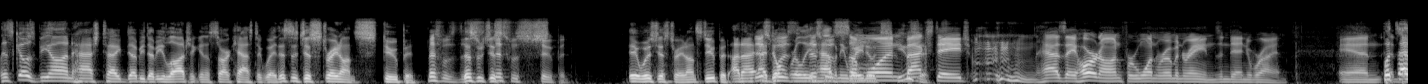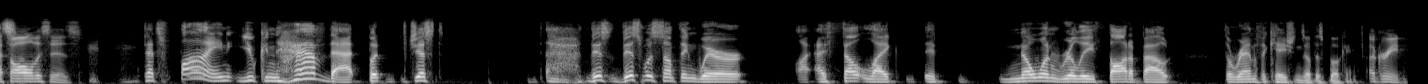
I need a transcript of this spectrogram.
This goes beyond hashtag WWE logic in a sarcastic way. This is just straight on stupid. This was This was just- this was stupid. It was just straight on stupid. And I, I don't was, really have any way to someone excuse it. backstage has a hard on for one Roman Reigns and Daniel Bryan, and But that's, that's- all this is. that's fine. You can have that, but just uh, this this was something where I, I felt like it. No one really thought about the ramifications of this booking. Agreed.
